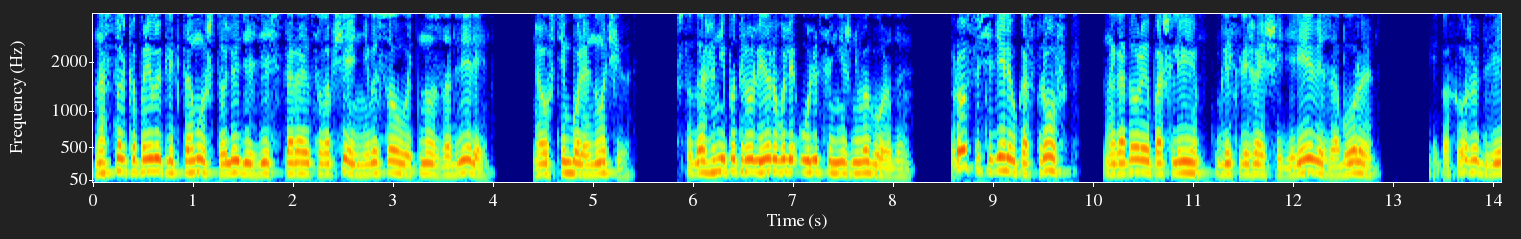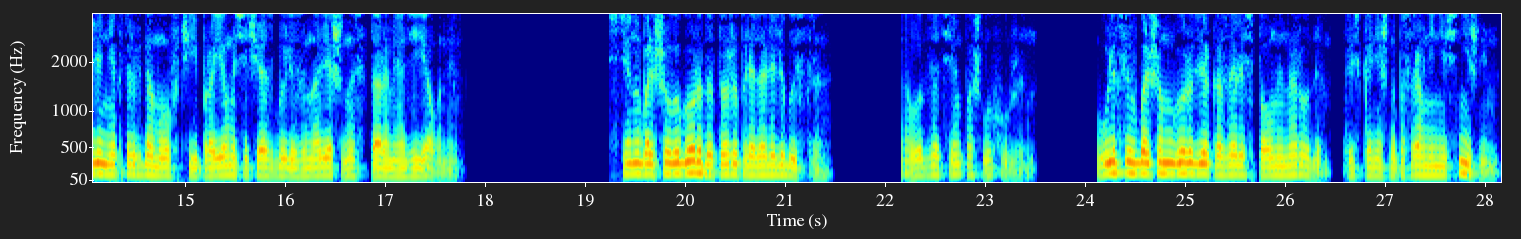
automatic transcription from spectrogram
настолько привыкли к тому, что люди здесь стараются вообще не высовывать нос за двери, а уж тем более ночью, что даже не патрулировали улицы Нижнего города. Просто сидели у костров, на которые пошли близлежащие деревья, заборы и, похоже, двери некоторых домов, чьи проемы сейчас были занавешены старыми одеялами. Стену большого города тоже преодолели быстро. А вот затем пошло хуже. Улицы в большом городе оказались полны народа, то есть, конечно, по сравнению с Нижним.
